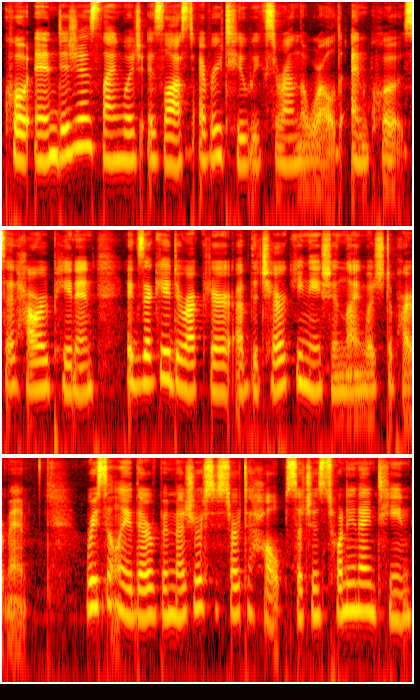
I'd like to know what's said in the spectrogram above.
Quote, an indigenous language is lost every two weeks around the world, end quote, said Howard Paden, executive director of the Cherokee Nation Language Department. Recently, there have been measures to start to help, such as 2019,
